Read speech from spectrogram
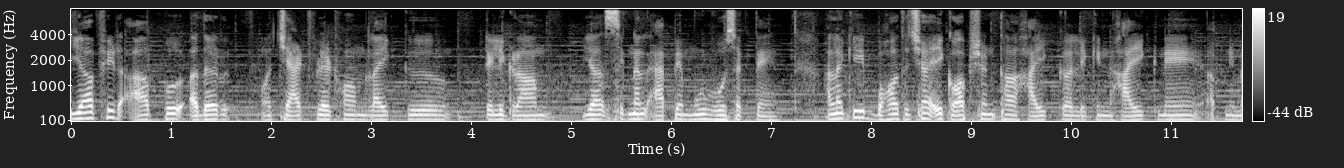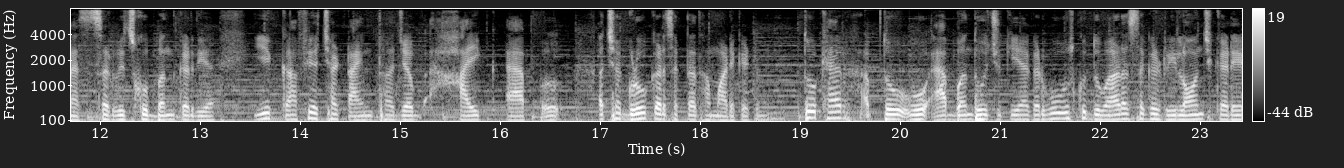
या फिर आप other chat platform like Telegram या सिग्नल ऐप पे मूव हो सकते हैं। हालाँकि बहुत अच्छा एक ऑप्शन था हाइक का, लेकिन हाइक ने अपनी मैसेज सर्विस को बंद कर दिया। ये काफ़ी अच्छा टाइम था जब हाइक ऐप अच्छा ग्रो कर सकता था मार्केट में। तो खैर, अब तो वो ऐप बंद हो चुकी है। अगर वो उसको दोबारा से अगर रिलॉन्च करे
